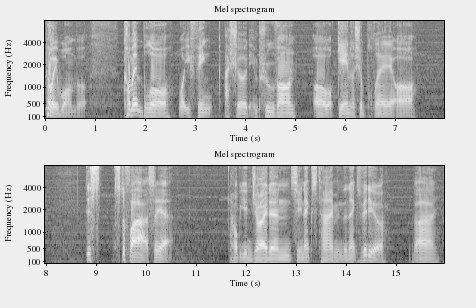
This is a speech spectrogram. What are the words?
Probably won't, but comment below what you think I should improve on, or what games I should play, or just stuff like that. So yeah, I hope you enjoyed, and see you next time in the next video. Bye.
